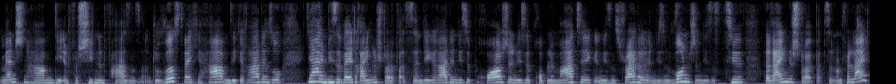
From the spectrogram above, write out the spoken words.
Menschen haben, die in verschiedenen Phasen sind. Du wirst welche haben, die gerade so ja in diese Welt reingestolpert sind, die gerade in diese Branche, in diese Problematik, in diesen Struggle, in diesen Wunsch, in dieses Ziel reingestolpert sind und vielleicht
